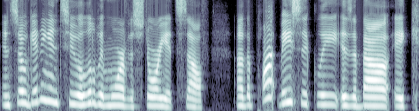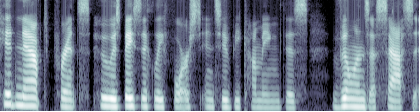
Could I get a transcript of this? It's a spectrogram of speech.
And so, getting into a little bit more of the story itself, uh, the plot basically is about a kidnapped prince who is basically forced into becoming this villain's assassin.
